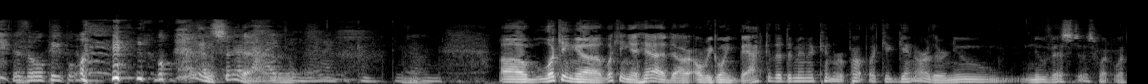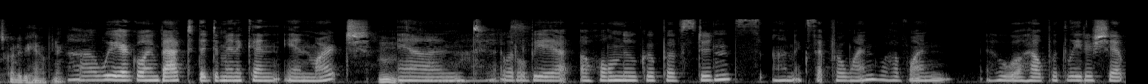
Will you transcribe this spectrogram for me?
Those old people. I didn't say that. I can- I can do that. Um, looking uh, looking ahead, are, are we going back to the Dominican Republic again? Or are there new new vistas? What what's going to be happening? Uh, we are going back to the Dominican in March, and it'll be a, a whole new group of students, um, except for one. We'll have one who will help with leadership.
